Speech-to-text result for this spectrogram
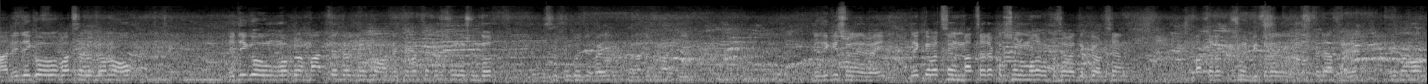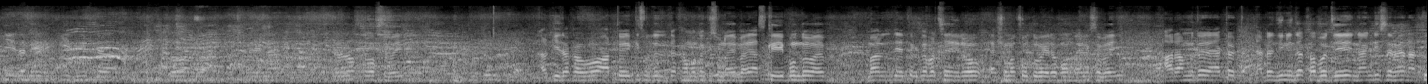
আর এদিকেও বাচ্চাদের জন্য এদিকেও বাচ্চাদের জন্য দেখতে পাচ্ছেন সুন্দর সুন্দর ভাই খেলার আর কি এদিকে কিছু নেই ভাই। দেখতে পাচ্ছেন, বাচ্চারা কত সুন্দর মজা করতেছে ভাই, দেখতে পাচ্ছেন? বাচ্চারা কত সুন্দর ভিতরে ভিতরে আছে এখানে কি জানি কি জিনিসটা তো জানি না। এটা নষ্ট করছে ভাই। আর কি দেখাবো? আর তো কিছু দেখার মতো কিছু নাই ভাই। আজকে এই বন্ধু ভাই দেখতে পাচ্ছেন, এরও একসময় চলতো ভাই এটা বন্ধ হয়ে গেছে ভাই। আর আমাদের একটা একটা জিনিস দেখাবো যে নাইনটি সেভেন আর টু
